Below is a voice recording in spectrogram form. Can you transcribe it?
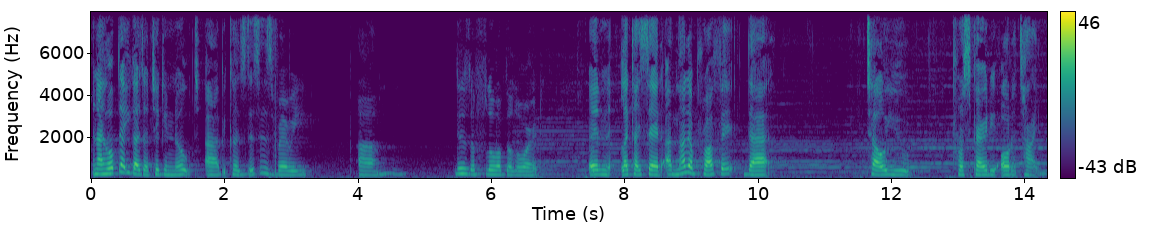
And I hope that you guys are taking note uh, because this is very, um, this is the flow of the Lord. And like I said, I'm not a prophet that tell you prosperity all the time.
